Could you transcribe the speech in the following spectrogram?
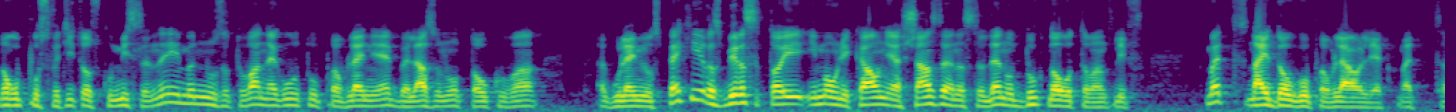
много просветителско мислене, именно за това неговото управление е белязано от толкова големи успехи. Разбира се, той има уникалния шанс да е наследен от друг много талантлив кмет, най-дълго управлявалия кмет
